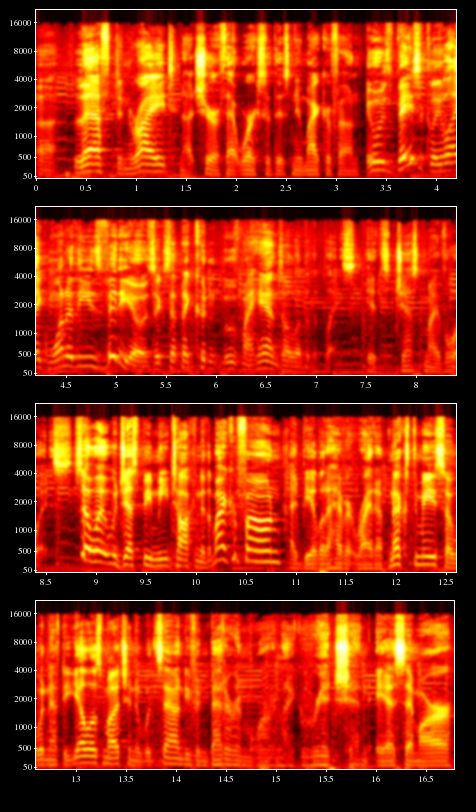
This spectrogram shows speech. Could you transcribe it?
uh, left and right. Not sure if that works with this new microphone. It was basically like one of these videos, except I couldn't move my hands all over the place. It's just my voice. So it would just be me talking to the microphone. I'd be able to have it right up next to me so I wouldn't have to yell as much and it would sound even better and more like rich and ASMR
